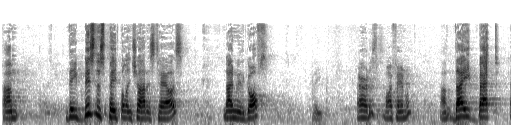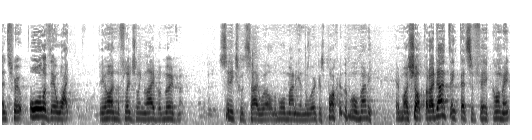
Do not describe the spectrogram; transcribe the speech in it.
Um, the business people in Charters Towers, namely the Goffs, the Ariders, my family, um, they backed and threw all of their weight behind the fledgling Labor movement. Cynics would say, well, the more money in the workers' pocket, the more money in my shop. But I don't think that's a fair comment.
